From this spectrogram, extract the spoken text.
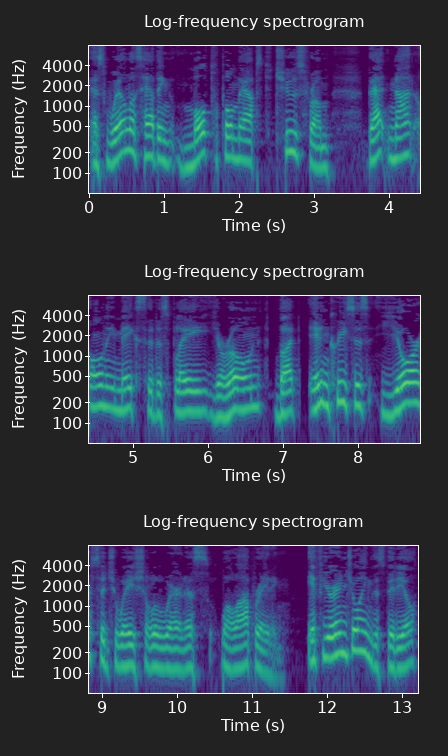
as well as having multiple maps to choose from. That not only makes the display your own, but it increases your situational awareness while operating. If you're enjoying this video,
